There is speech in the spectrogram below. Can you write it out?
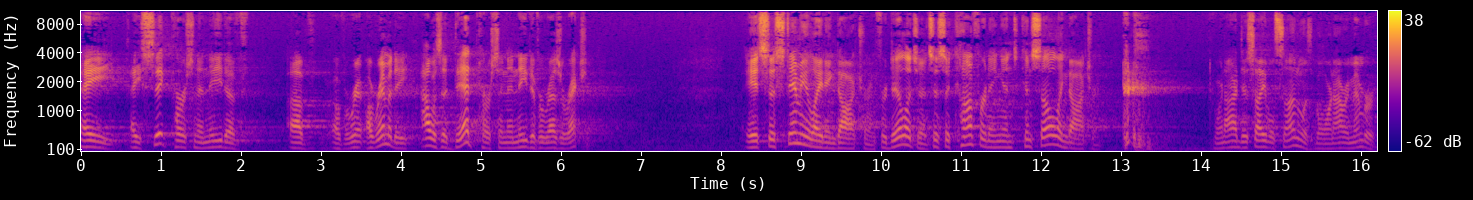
a, a sick person in need of, of, of a remedy, I was a dead person in need of a resurrection. It's a stimulating doctrine for diligence. It's a comforting and consoling doctrine. when our disabled son was born, I remember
